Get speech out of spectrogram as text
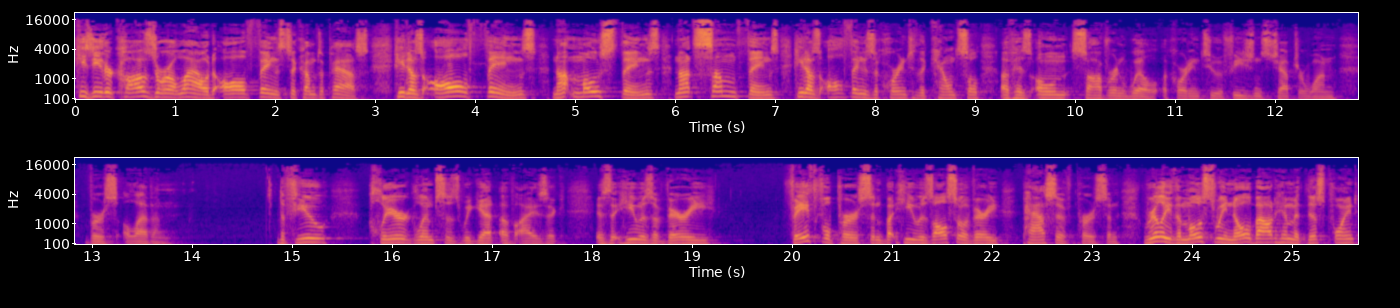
He's either caused or allowed all things to come to pass. He does all things, not most things, not some things. He does all things according to the counsel of his own sovereign will, according to Ephesians chapter 1 verse 11. The few clear glimpses we get of Isaac is that he was a very faithful person, but he was also a very passive person. Really, the most we know about him at this point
